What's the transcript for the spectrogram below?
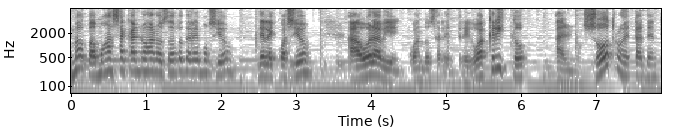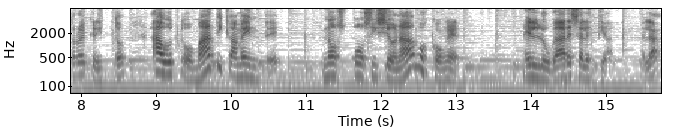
más, vamos a sacarnos a nosotros de la emoción, de la ecuación. Ahora bien, cuando se le entregó a Cristo, al nosotros estar dentro de Cristo, automáticamente nos posicionamos con Él en lugares celestiales, ¿verdad?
